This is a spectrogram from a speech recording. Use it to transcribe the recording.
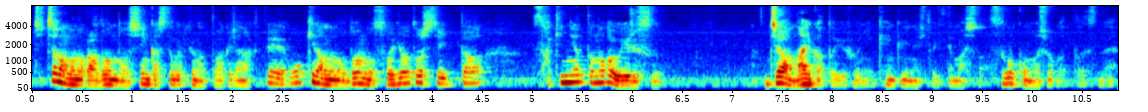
ちっちゃなものからどんどん進化して大きくなったわけじゃなくて大きなものをどんどんそぎ落としていった先にあったのがウイルスじゃないかというふうに研究員の人言ってました。すごく面白かったですね。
